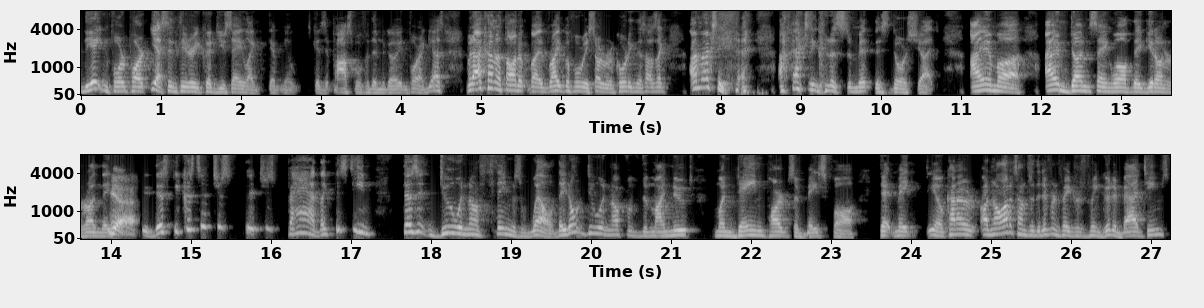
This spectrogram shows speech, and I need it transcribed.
the eight and four part, yes, in theory, could you say like, you know, is it possible for them to go eight and four? I guess, but I kind of thought it by right before we started recording this. I was like, I'm actually, I'm actually going to submit this door shut. I am, uh, I am done saying, well, if they get on a run, they yeah. do this because they're just, they're just bad. Like this team doesn't do enough things well. They don't do enough of the minute, mundane parts of baseball that make you know kind of. And a lot of times, are the difference makers between good and bad teams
